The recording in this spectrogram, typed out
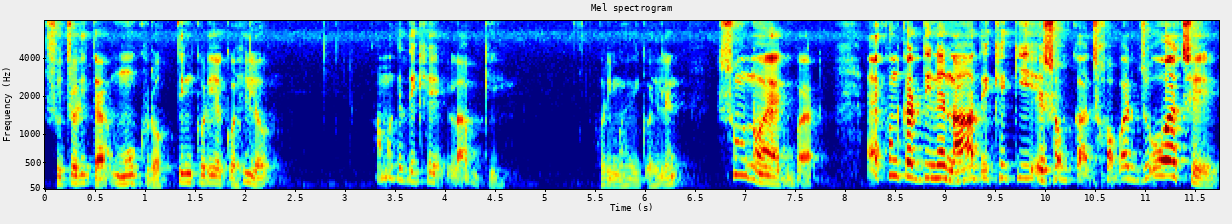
সুচরিতা মুখ রক্তিম করিয়া কহিল, আমাকে দেখে লাভ কি? হরিমোহিনী কহিলেন, শোনো একবার এখনকার দিনে না দেখে কি এসব কাজ হবার জো আছে?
